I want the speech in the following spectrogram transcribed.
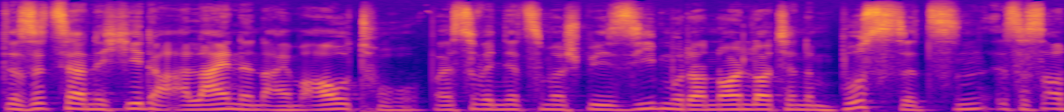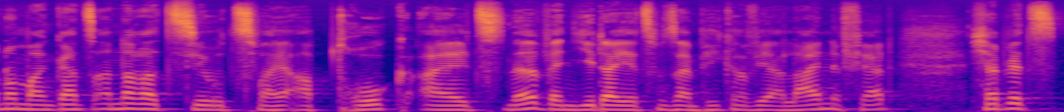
da sitzt ja nicht jeder allein in einem Auto. Weißt du, wenn jetzt zum Beispiel sieben oder neun Leute in einem Bus sitzen, ist das auch nochmal ein ganz anderer CO2-Abdruck, als ne, wenn jeder jetzt mit seinem Pkw alleine fährt. Ich habe jetzt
